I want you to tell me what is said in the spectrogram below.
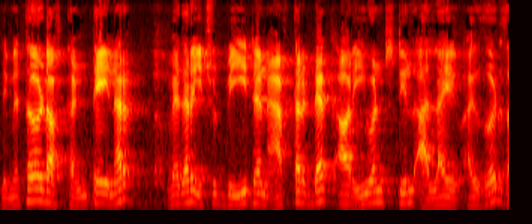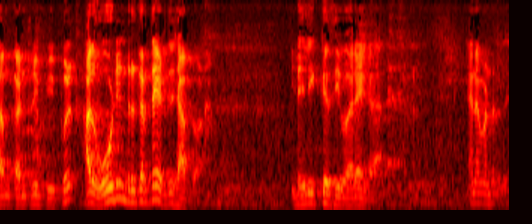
the method of container, whether it should be eaten after death or even still alive. I heard some country people, அது ஓடின்னு இருக்கிறதே எடுத்து சாப்பிடுவாங்க டெலிகசி வரேங்கிறாங்க என்ன பண்றது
